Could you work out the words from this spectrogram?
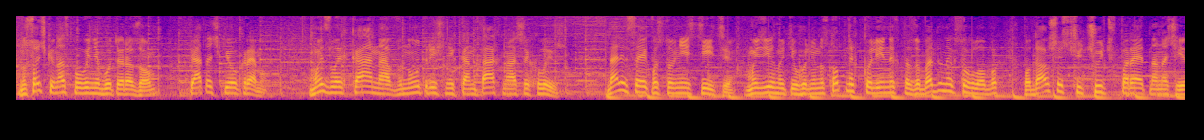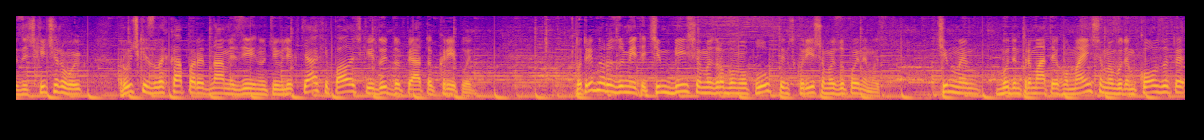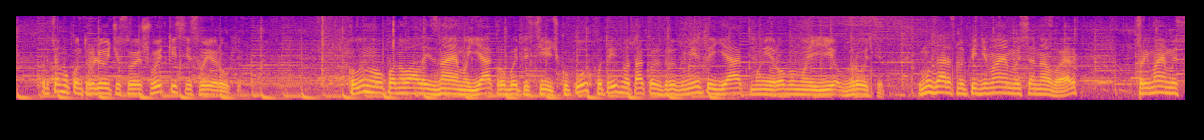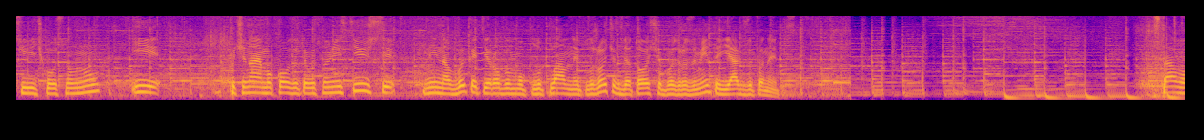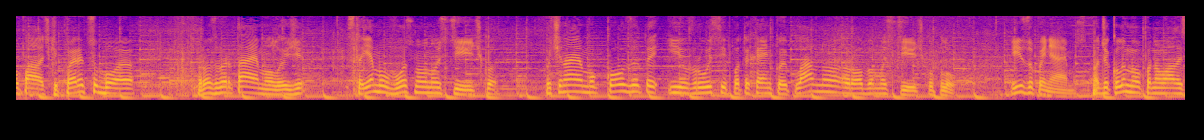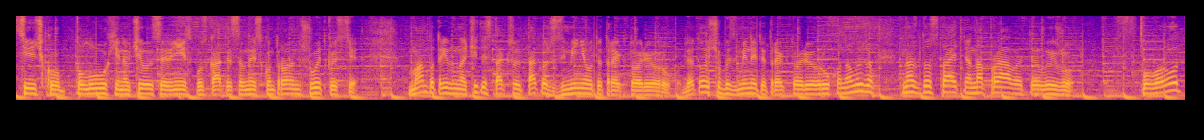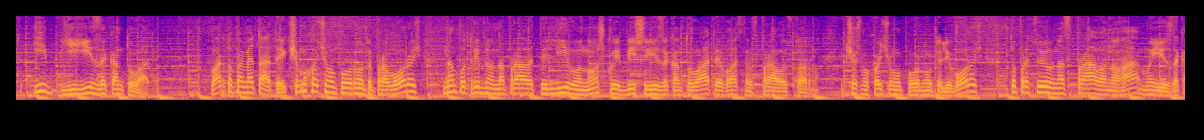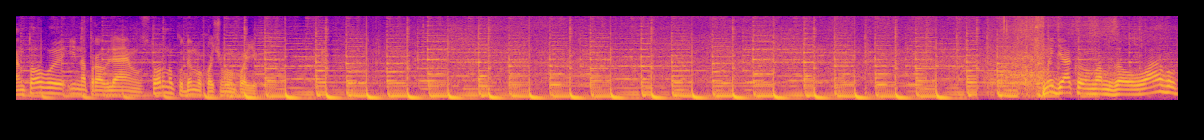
Носочки у нас повинні бути разом, п'яточки окремо. Ми злегка на внутрішніх кантах наших лиж. Далі все як в основній стійці. Ми зігнуті в голіностопних колінних та зобедених суглобах, подавшись чуть-чуть вперед на наші язички червик. Ручки злегка перед нами зігнуті в ліктях і палички йдуть до п'яток кріплень. Потрібно розуміти, чим більше ми зробимо плуг, тим скоріше ми зупинимось. Чим ми будемо тримати його менше, ми будемо ковзати, при цьому контролюючи свою швидкість і свої рухи. Коли ми опанували і знаємо, як робити стіючку плуг, потрібно також зрозуміти, як ми робимо її в руці. Тому зараз ми піднімаємося наверх, приймаємо стіючку основну і починаємо ковзати в основній стіючці. І на викаті робимо плавний плужочок для того, щоб зрозуміти, як зупинитися. Ставимо палички перед собою, розвертаємо лижі, стаємо в основну стієчку, починаємо ковзати і в русі потихеньку і плавно робимо стієчку плуг. І зупиняємося. Отже, коли ми опанували стічку плуг і навчилися в ній спускатися вниз з контролем швидкості, нам потрібно навчитись також, також змінювати траєкторію руху. Для того, щоб змінити траєкторію руху на лижах, нас достатньо направити лижу в поворот і її закантувати. Варто пам'ятати, якщо ми хочемо повернути праворуч, нам потрібно направити ліву ножку і більше її закантувати власне в праву сторону. Якщо ж ми хочемо повернути ліворуч, то працює в нас права нога, ми її закантовуємо і направляємо в сторону, куди ми хочемо поїхати. Ми дякуємо вам за увагу.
